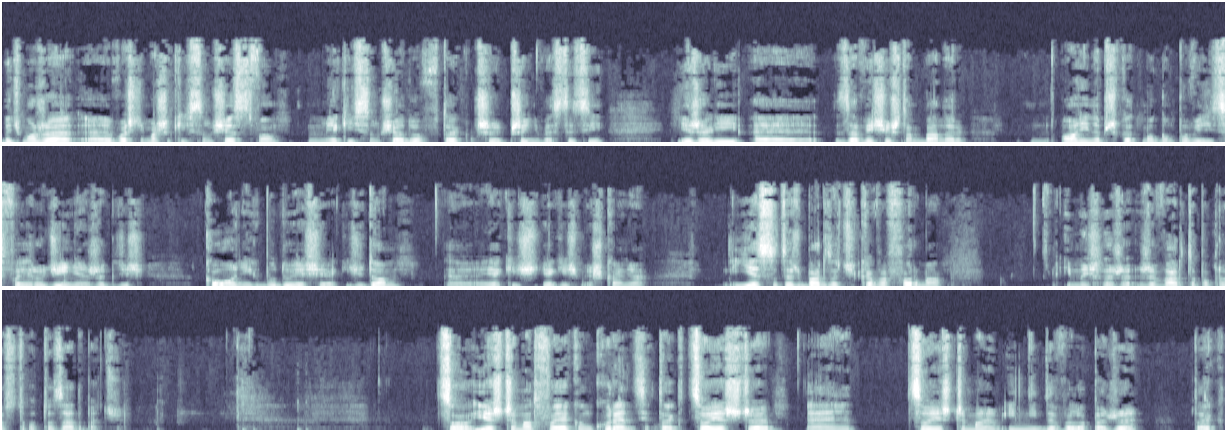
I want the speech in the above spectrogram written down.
Być może e, właśnie masz jakieś sąsiedztwo, jakichś sąsiadów, tak, przy, przy inwestycji. Jeżeli e, zawiesisz tam banner, oni na przykład mogą powiedzieć swojej rodzinie, że gdzieś koło nich buduje się jakiś dom, jakieś, jakieś mieszkania. Jest to też bardzo ciekawa forma i myślę, że, że warto po prostu o to zadbać. Co jeszcze ma Twoja konkurencja, tak? Co jeszcze, e, co jeszcze mają inni deweloperzy, tak?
